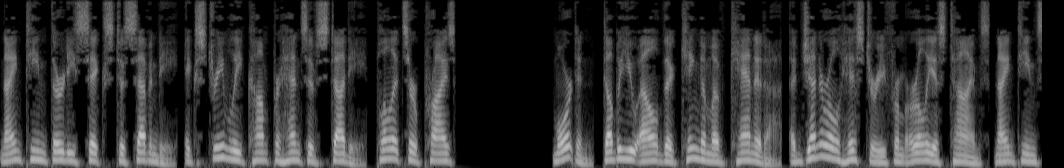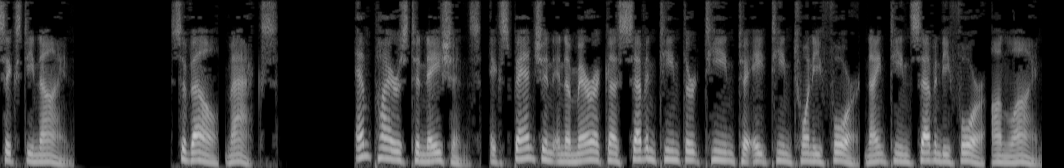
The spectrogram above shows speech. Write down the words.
1936–70, extremely comprehensive study, Pulitzer Prize Morton, W. L. The Kingdom of Canada, A General History from Earliest Times 1969. Savelle, Max. Empires to Nations, Expansion in America 1713–1824 online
